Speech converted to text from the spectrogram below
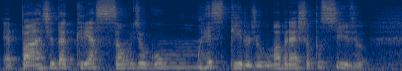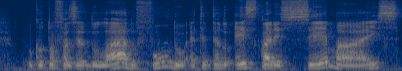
é parte da criação de algum respiro, de alguma brecha possível. O que eu estou fazendo lá, no fundo, é tentando esclarecer mais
